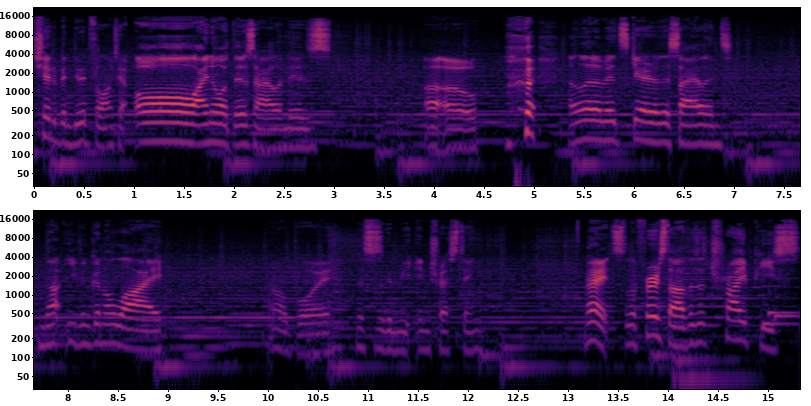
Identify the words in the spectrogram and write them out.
should have been doing for a long time. Oh, I know what this island is. Uh-oh. I'm a little bit scared of this island. Not even gonna lie. Boy, this is gonna be interesting. Alright, so the first off, there's a tri-piece,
